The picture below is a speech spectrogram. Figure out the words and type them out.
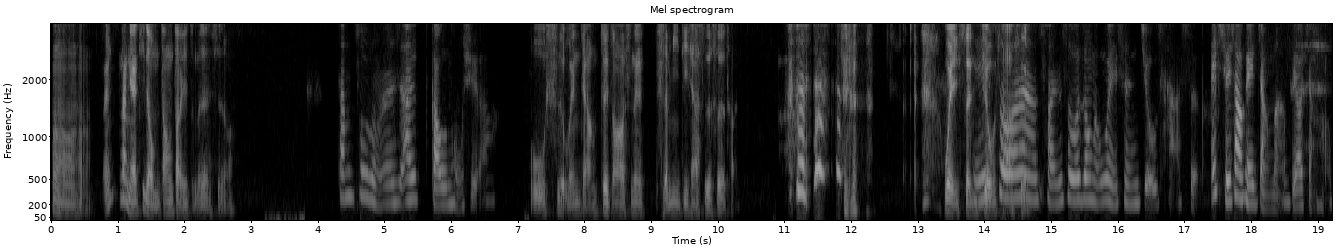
嗯嗯嗯，哎，那你还记得我们当初到底是怎么认识的吗？当初怎么认识啊？高中同学啊？不是，我跟你讲，最重要的是那个神秘地下室的社团。卫生纠察社。传说中的卫生纠察社？哎，学校可以讲吗？不要讲好了。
